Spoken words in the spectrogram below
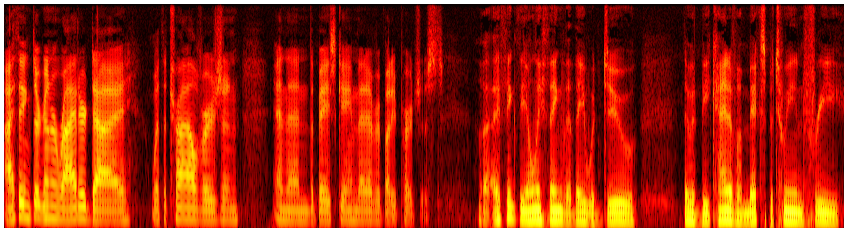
I think they're going to ride or die with a trial version and then the base game that everybody purchased. I think the only thing that they would do that would be kind of a mix between free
